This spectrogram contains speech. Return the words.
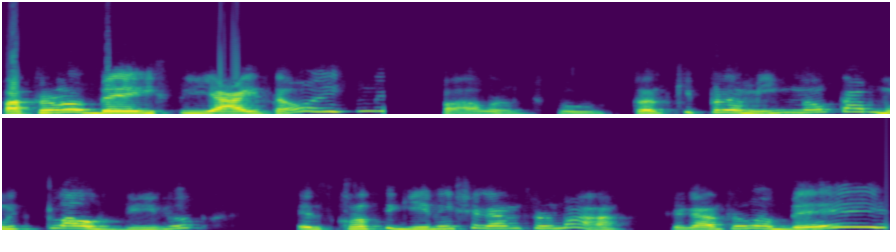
Pra turma B e A, então, aí que nem fala. Tipo, tanto que pra mim não tá muito plausível eles conseguirem chegar na turma A. Chegar na turma B,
